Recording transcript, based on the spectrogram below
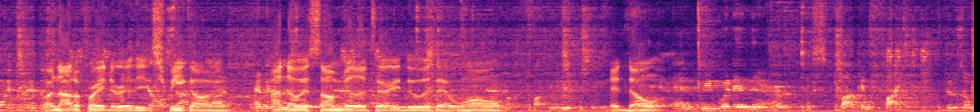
23 of the or not afraid to really speak on it. I know it's some military dudes that won't, that don't. And we went in there to fucking fight. There was a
